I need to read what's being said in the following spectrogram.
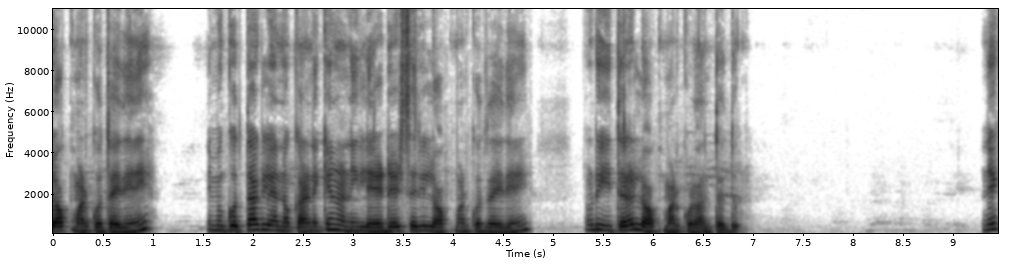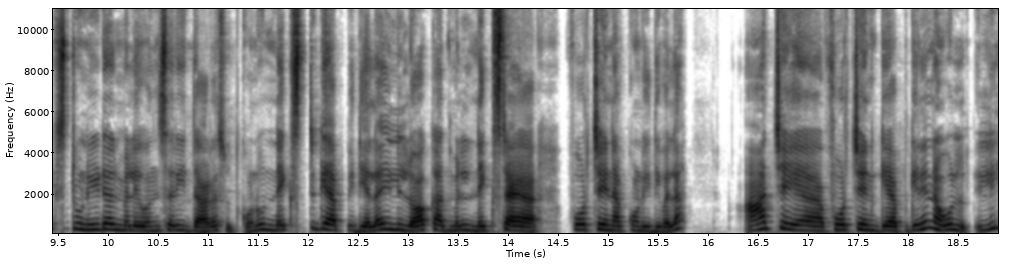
ಲಾಕ್ ಮಾಡ್ಕೋತಾ ಇದ್ದೀನಿ. ನಿಮಗೆ ಗೊತ್ತಾಗಲಿ ಅನ್ನೋ ಕಾರಣಕ್ಕೆ ನಾನು ಇಲ್ಲಿ ಎರಡೆರಡು ಸರಿ ಲಾಕ್ ಮಾಡ್ಕೋತಾ ಇದ್ದೀನಿ. ನೋಡಿ, ಈ ಥರ ಲಾಕ್ ಮಾಡ್ಕೊಳ್ಳೋ ಅಂಥದ್ದು ನೆಕ್ಸ್ಟು ನೀಡಲ್ ಮೇಲೆ ಒಂದು ಸರಿ ದಾರ ಸುತ್ತಕೊಂಡು ನೆಕ್ಸ್ಟ್ ಗ್ಯಾಪ್ ಇದೆಯಲ್ಲ, ಇಲ್ಲಿ ಲಾಕ್ ಆದಮೇಲೆ ನೆಕ್ಸ್ಟ್ ಫೋರ್ ಚೈನ್ ಹಾಕ್ಕೊಂಡಿದ್ದೀವಲ್ಲ, ಆ ಚೈ ಫೋರ್ ಚೈನ್ ಗ್ಯಾಪ್ಗೆ ನಾವು ಇಲ್ಲಿ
